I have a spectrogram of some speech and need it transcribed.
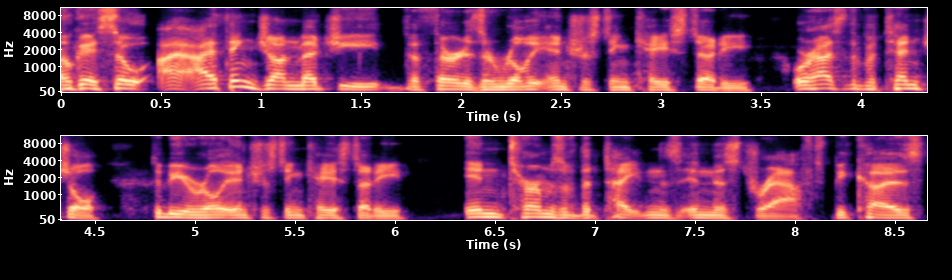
Okay, so I, I think John Metchie the third is a really interesting case study, or has the potential to be a really interesting case study in terms of the Titans in this draft because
